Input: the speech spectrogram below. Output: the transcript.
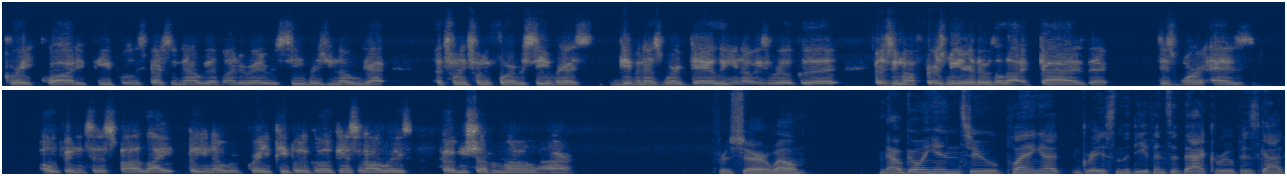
great quality people, especially now we have underrated receivers. You know, we got – a 2024 receiver that's giving us work daily. You know, he's real good. Especially my freshman year, there was a lot of guys that just weren't as open into the spotlight, but you know, were great people to go against and always helped me sharpen my own iron. For sure. Well, now going into playing at Grayson, the defensive back group has got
